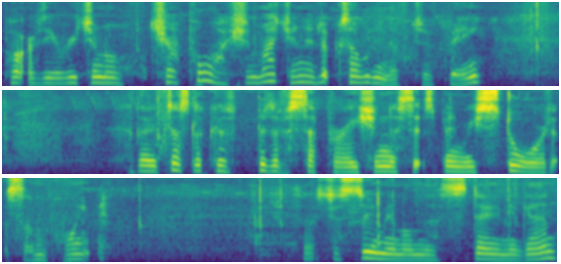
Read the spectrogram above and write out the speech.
part of the original chapel, I should imagine. It looks old enough to have been. Though it does look a bit of a separation unless it's been restored at some point. So let's just zoom in on the stone again.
